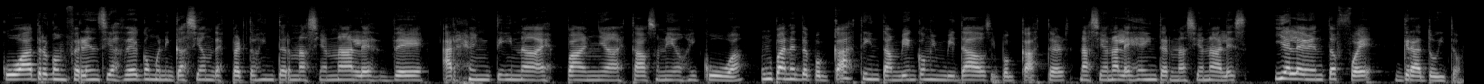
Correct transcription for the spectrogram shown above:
cuatro conferencias de comunicación de expertos internacionales de Argentina, España, Estados Unidos y Cuba, un panel de podcasting también con invitados y podcasters nacionales e internacionales y el evento fue gratuito.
